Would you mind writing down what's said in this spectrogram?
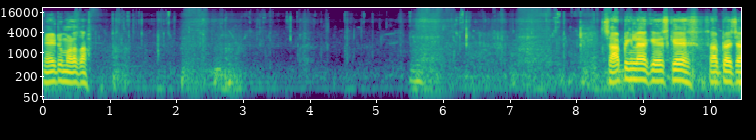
நைட்டு மழை தான். சாப்பிட்டீங்களா? கேஸ்கே சாப்பிட்டாச்சா?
